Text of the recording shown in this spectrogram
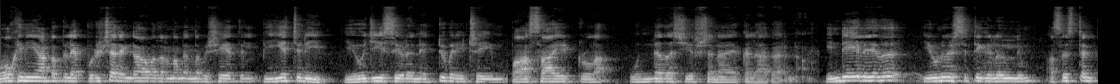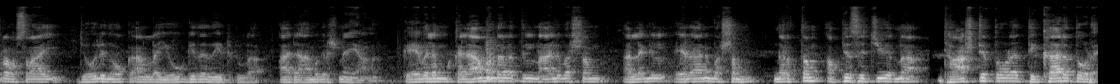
മോഹിനിയാട്ടത്തിലെ പുരുഷ രംഗാവതരണം എന്ന വിഷയത്തിൽ പി എച്ച് ഡിയും യു ജി സിയുടെ നെറ്റ് പരീക്ഷയും പാസ്സായിട്ടുള്ള ഉന്നത ശീർഷനായ കലാകാരനാണ്. ഇന്ത്യയിലേത് യൂണിവേഴ്സിറ്റികളിലും അസിസ്റ്റന്റ് പ്രൊഫസറായി ജോലി നോക്കാനുള്ള യോഗ്യത നേടിയിട്ടുള്ള ആ രാമകൃഷ്ണയാണ് കേവലം കലാമണ്ഡലത്തിൽ നാലു വർഷം അല്ലെങ്കിൽ ഏതാനും വർഷം നൃത്തം അഭ്യസിച്ചു എന്ന ധാർഷ്ട്യത്തോടെ ധിക്കാരത്തോടെ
